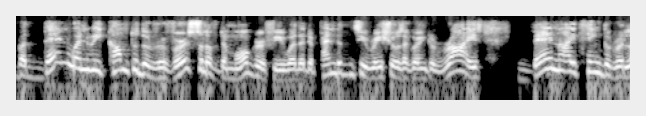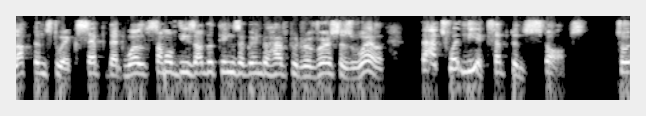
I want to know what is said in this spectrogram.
But then when we come to the reversal of demography, where the dependency ratios are going to rise, then I think the reluctance to accept that, well, some of these other things are going to have to reverse as well, that's where the acceptance stops. So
